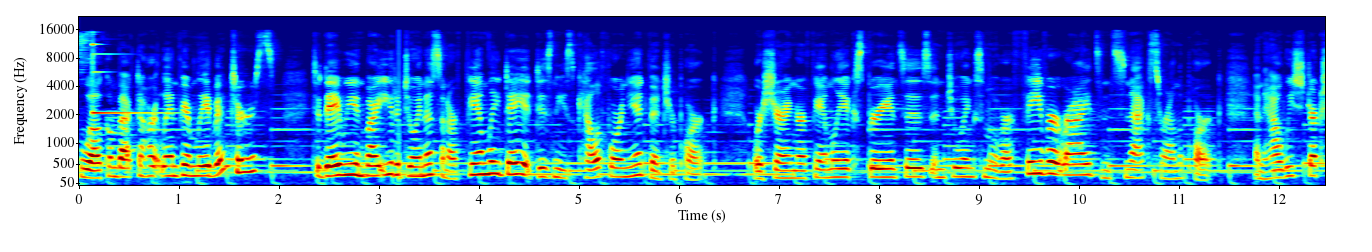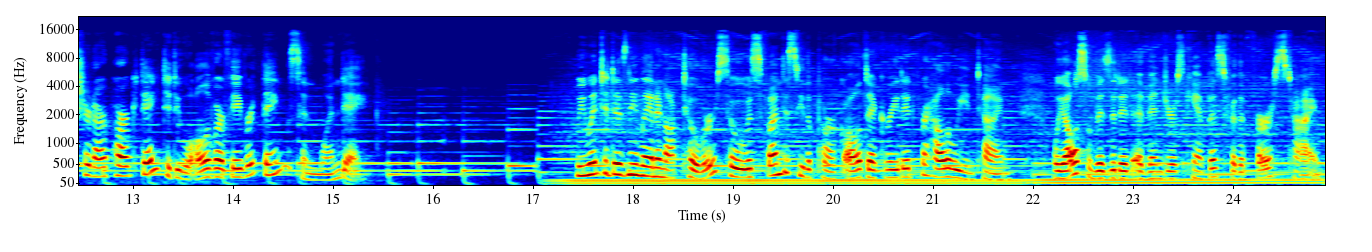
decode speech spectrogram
Welcome back to Heartland Family Adventures. Today we invite you to join us on our family day at Disney's California Adventure Park. We're sharing our family experiences, enjoying some of our favorite rides and snacks around the park, and how we structured our park day to do all of our favorite things in one day. We went to Disneyland in October, so it was fun to see the park all decorated for Halloween time. We also visited Avengers Campus for the first time,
